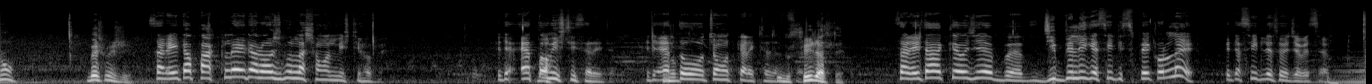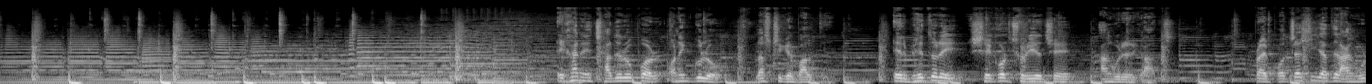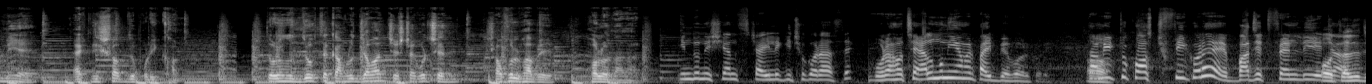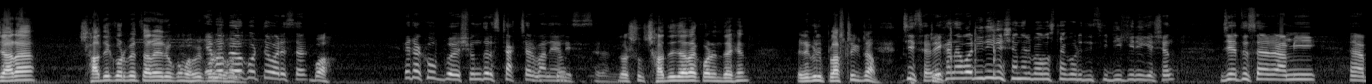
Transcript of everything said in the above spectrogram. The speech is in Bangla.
নো বেশ মিষ্টি। স্যার এটা পাকলে এটা রসগোল্লার সমান মিষ্টি হবে। এটা এত মিষ্টি স্যার এটা। এটা এত চমৎকার একটা স্যার। সিড আছে। স্যার এটাকে ওই যে জিপডেলিক অ্যাসিড স্প্রে করলে এটা সিডলেস হয়ে যাবে স্যার। এখানে ছাদের উপর অনেকগুলো প্লাস্টিকের বালতি। এর ভেতরেই শেকড় ছড়িয়েছে আঙ্গুরের গাছ। প্রায় পঁচাশি জাতের আঙ্গুর নিয়ে এক নিঃশব্দ পরীক্ষণ। তরুণ উদ্যোক্তা কামরুজ্জামান চেষ্টা করছেন সফলভাবে ফলন আনার। ইন্দোনেশিয়ান স্টাইলে কিছু করা আছে। ওরা হচ্ছে অ্যালুমিনিয়ামের পাইপ ব্যবহার করে। তো আমি একটু কস্ট ফ্রি করে বাজেট ফ্রেন্ডলি ও এটা তাহলে যারা ছাদে করবে তারা এরকম ভাবে এভাবেও করতে পারে স্যার বাহ। এটা খুব সুন্দর স্ট্রাকচার বানিয়ে। নিয়েছি স্যার আমি। দর্শক ছাদে যারা করেন দেখেন এগুলি প্লাস্টিক ড্রাম জি স্যার। এখানে আবার ইরিগেশনের ব্যবস্থা করে দিচ্ছি ডিপ ইরিগেশন যেহেতু স্যার আমি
